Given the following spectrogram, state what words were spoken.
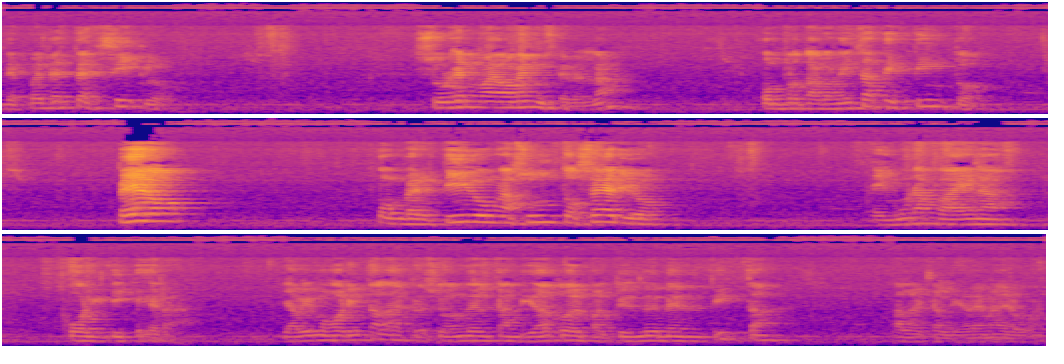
después de este ciclo surgen nuevamente, ¿verdad? Con protagonistas distintos, pero convertido un asunto serio en una faena politiquera. Ya vimos ahorita la expresión del candidato del Partido Independentista a la alcaldía de Mayagüez.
